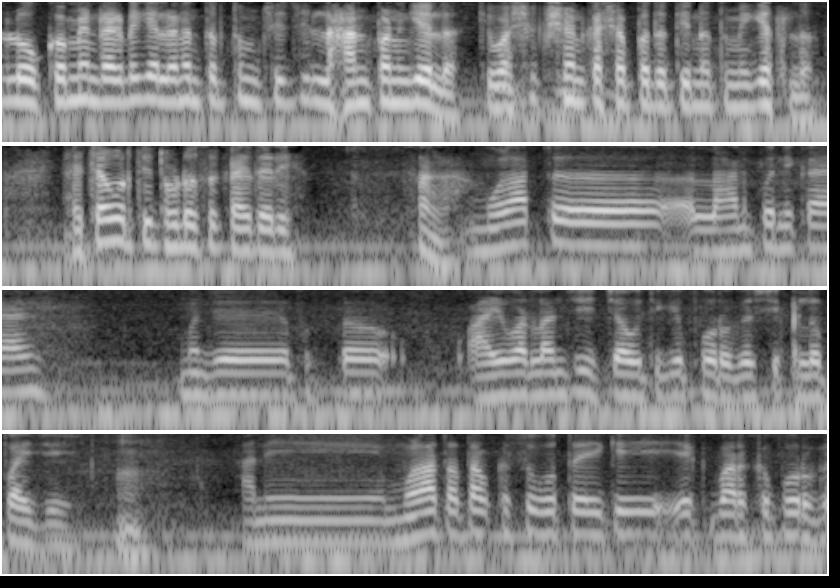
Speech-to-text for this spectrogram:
लोक मेंढराकडे गेल्यानंतर तुमची जी लहानपण गेलं किंवा शिक्षण कशा पद्धतीनं तुम्ही घेतलं? ह्याच्यावरती थोडंसं काहीतरी सांगा. मुळात लहानपणी काय आहे, म्हणजे फक्त आई वडिलांची इच्छा होती की पोरग शिकलं पाहिजे. आणि मुळात आता कसं होतंय की एक बारकं पोरग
